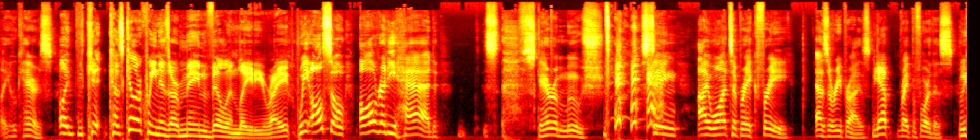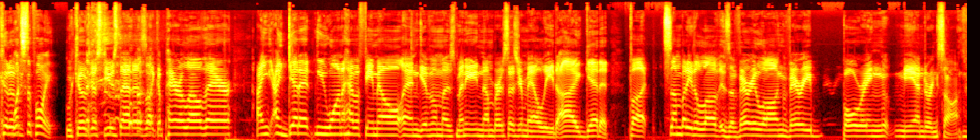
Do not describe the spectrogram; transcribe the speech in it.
Like, who cares? Like, because Killer Queen is our main villain lady, right? We also already had S- Scaramouche sing I Want to Break Free as a reprise Yep. right before this. We could have. What's the point? We could have just used that as like a parallel there. I, I get it. You want to have a female and give them as many numbers as your male lead. I get it. But Somebody to Love is a very long, very boring, meandering song.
